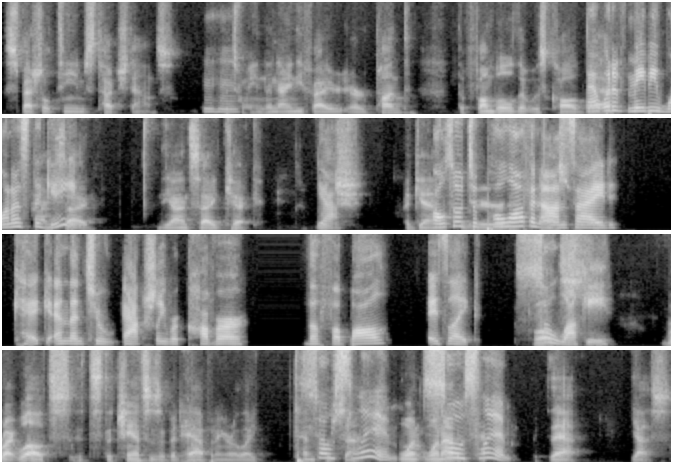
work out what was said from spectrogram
special teams touchdowns Mhm. between the 95 yard punt, the fumble that was called That back, would have maybe won us the game. the onside kick. Yeah. Which, again, Also, to pull off an ass rule. onside kick and then to actually recover the football is like so Well, lucky. Right. Well, it's it's the chances of it happening are like ten So slim. One one so out of 10. slim. That. Yes.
